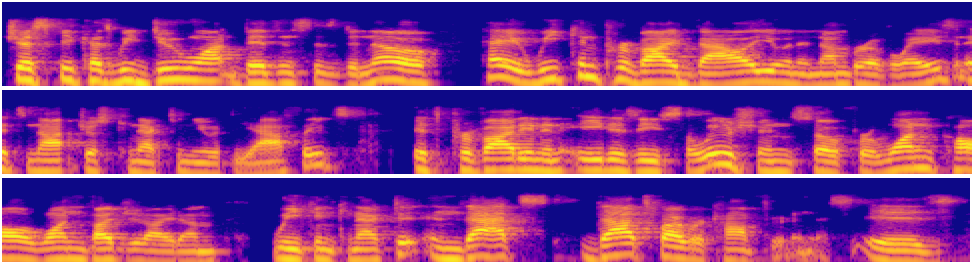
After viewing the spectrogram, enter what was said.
just because we do want businesses to know, hey, we can provide value in a number of ways, and it's not just connecting you with the athletes. It's providing an A to Z solution. So for one call, one budget item, we can connect it. And that's that's why we're confident in this is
